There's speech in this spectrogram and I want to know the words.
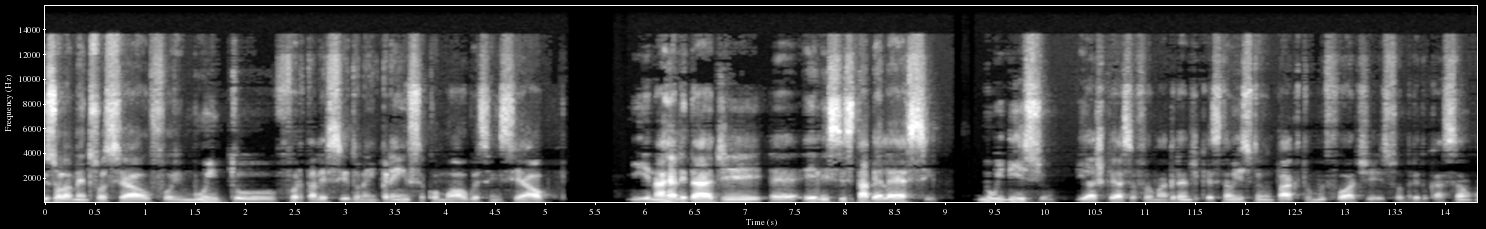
O isolamento social foi muito fortalecido na imprensa como algo essencial. E, na realidade, é, ele se estabelece no início, e acho que essa foi uma grande questão, e isso tem um impacto muito forte sobre a educação.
